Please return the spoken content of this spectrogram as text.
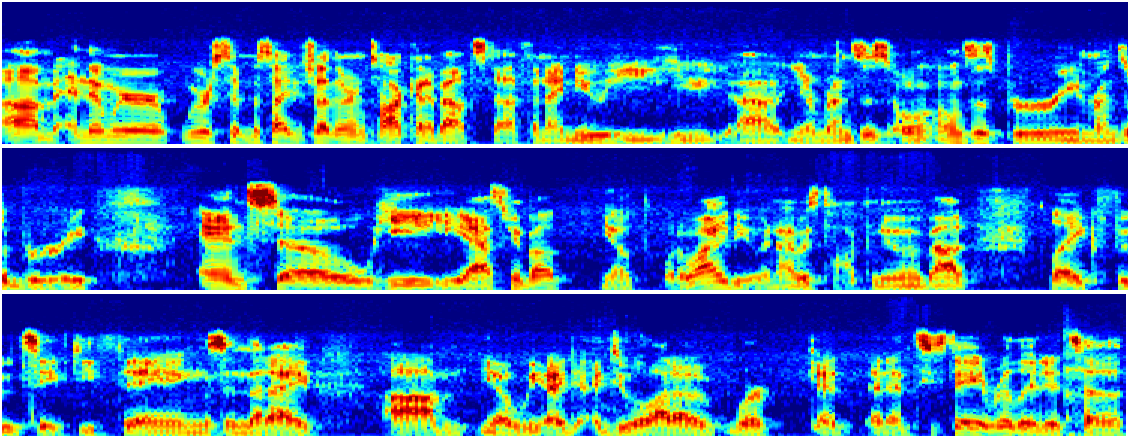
Um, and then we were we were sitting beside each other and talking about stuff. And I knew he he uh, you know runs his owns this brewery and runs a brewery. And so he, he asked me about, you know, what do I do? And I was talking to him about like food safety things and that I, um, you know, we, I, I do a lot of work at, at NC State related to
